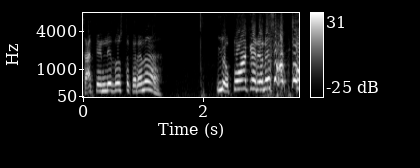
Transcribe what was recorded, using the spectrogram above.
ಸಾತ್ ಎನ್ಲೇ ದೋಸ್ತ ಕರೆನ? ಯಪ್ಪ ಕರೆನ ಸಾತ್ತು.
